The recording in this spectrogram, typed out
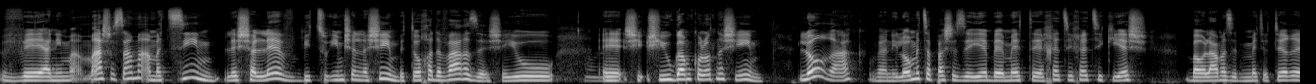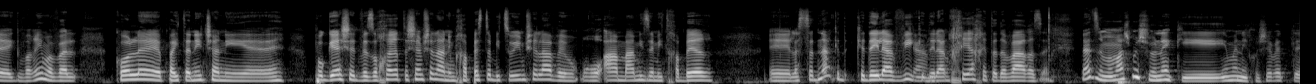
ואני ממש עושה מאמצים לשלב ביצועים של נשים בתוך הדבר הזה, שיהיו, אה, ש- שיהיו גם קולות נשיים. לא רק, ואני לא מצפה שזה יהיה באמת אה, חצי-חצי, כי יש בעולם הזה באמת יותר אה, גברים, אבל כל אה, פייטנית שאני אה, פוגשת וזוכרת את השם שלה, אני מחפשת את הביצועים שלה ורואה מה מזה מתחבר אה, לסדנה, כד- כדי להביא, כן. כדי להנכיח את הדבר הזה. את יודעת, זה ממש משונה, כי אם אני חושבת אה,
